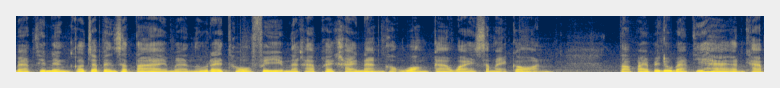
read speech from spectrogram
แบบที่ 1 ก็จะเป็นสไตล์เหมือนเรโทรฟิล์มนะครับ คล้ายๆ หนังของว่องกาไวสมัยก่อน ต่อไปไปดูแบบที่ 5 กันครับ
